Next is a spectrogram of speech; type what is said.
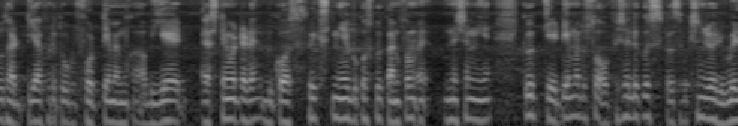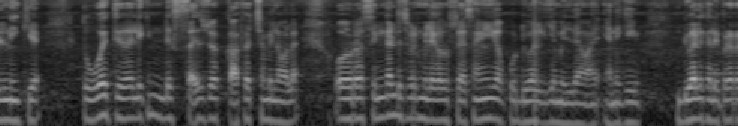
टू थर्टी या फिर टू फोर्टी एम का। अब ये एस्टिमेटेड है बिकॉज़ फिक्स नहीं है बिकॉज़ कोई कन्फर्मेशन नहीं है, क्योंकि के टी एम ने दोस्तों ऑफिशियली कोई स्पेसिफिकेशन जो रिवील नहीं किया तो वो एक चीज़ है, लेकिन डिस्क साइज़ जो है काफ़ी अच्छा मिलने वाला है। और सिंगल डिस्क मिलेगा दोस्तों, ऐसा नहीं कि आपको ड्यूअल ये मिल जाए, यानी कि ड्यूअल कैलिपर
